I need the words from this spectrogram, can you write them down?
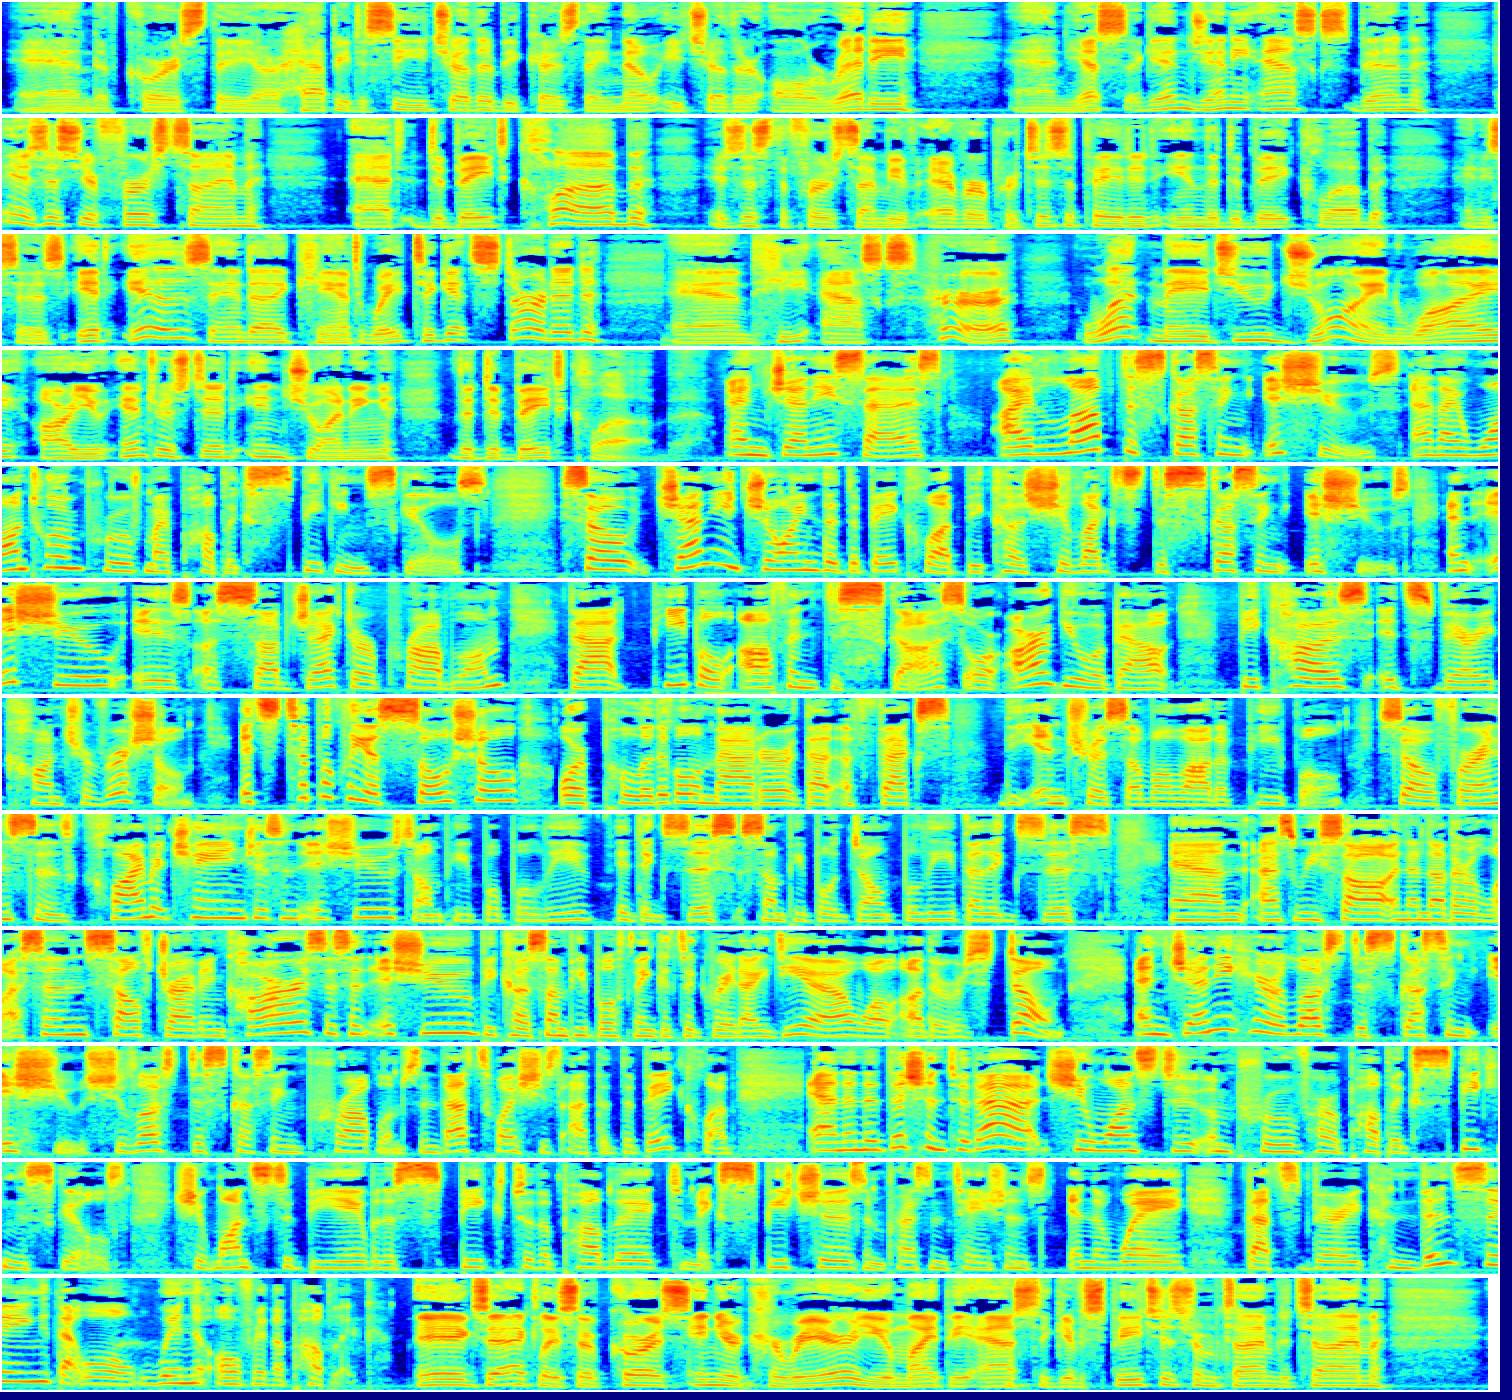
And of course, they are happy to see each other because they know each other already. And yes, again, Jenny asks Ben, hey, is this your first time at Debate Club. Is this the first time you've ever participated in the Debate Club? And he says, It is, and I can't wait to get started. And he asks her, What made you join? Why are you interested in joining the Debate Club? And Jenny says, I love discussing issues and I want to improve my public speaking skills. So Jenny joined the debate club because she likes discussing issues. An issue is a subject or problem that people often discuss or argue about because it's very controversial. It's typically a social or political matter that affects the interests of a lot of people. So, for instance, climate change is an issue. Some people believe it exists, some people don't believe that exists. And as we saw in another lesson, self driving cars is an issue because some people think it's a great idea while others don't. And Jenny here loves discussing issues, she loves discussing problems, and that's why she's at the debate club. And in addition to that, she wants to improve her public speaking skills. She wants to be able to speak to the public, to make speeches and presentations in a way that's very convincing that will win over the public. Exactly. So, of course, in your career, you might be asked to give speeches from time to time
